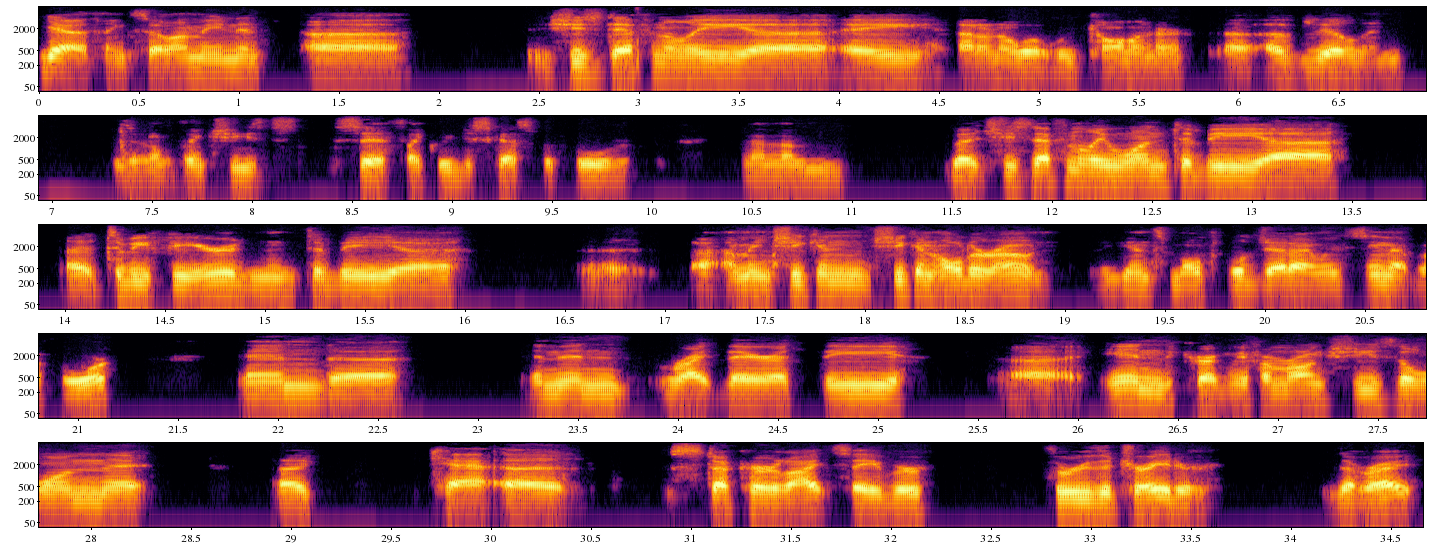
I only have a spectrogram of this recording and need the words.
Yeah, I think so. I mean, uh, she's definitely uh, a I don't know what we're calling her uh, a villain because I don't think she's Sith like we discussed before. Um, but she's definitely one to be uh, uh, to be feared and to be. I mean, she can she can hold her own against multiple Jedi. We've seen that before, and uh, and then right there at the uh, end, correct me if I'm wrong, she's the one that uh, cat uh, stuck her lightsaber through the traitor. Is that right?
